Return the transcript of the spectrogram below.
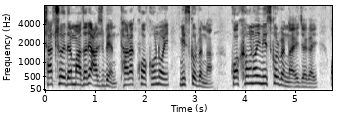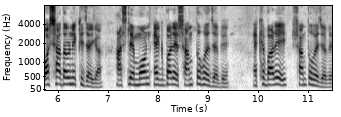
সাত শহীদের মাজারে আসবেন, তারা কখনোই মিস করবেন না। কখনোই মিস করবেন না এই জায়গায়। অসাধারণ একটি জায়গা। আসলে মন একবারে শান্ত হয়ে যাবে একেবারেই শান্ত হয়ে যাবে।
